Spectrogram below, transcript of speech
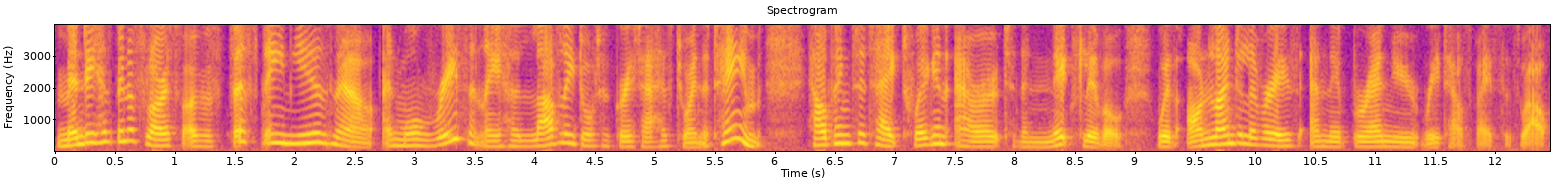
Mindy has been a florist for over 15 years now, and more recently, her lovely daughter Greta has joined the team, helping to take Twig and Arrow to the next level with online deliveries and their brand new retail space as well.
